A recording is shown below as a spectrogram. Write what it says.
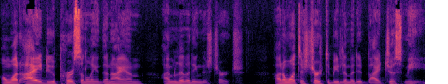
on what I do personally, then I am I'm limiting this church. I don't want this church to be limited by just me.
